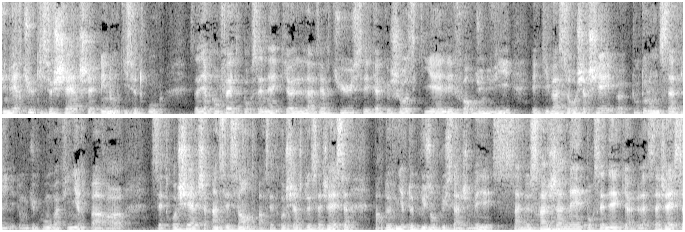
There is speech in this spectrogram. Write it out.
une vertu qui se cherche et non qui se trouve. C'est-à-dire qu'en fait, pour Sénèque, la vertu, c'est quelque chose qui est l'effort d'une vie et qui va se rechercher euh, tout au long de sa vie. Donc du coup, on va finir par euh, cette recherche incessante, par cette recherche de sagesse, par devenir de plus en plus sage. Mais ça ne sera jamais pour Sénèque, la sagesse,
